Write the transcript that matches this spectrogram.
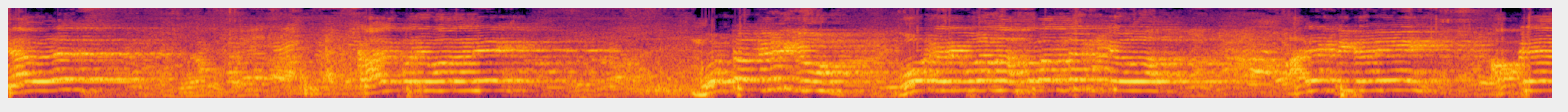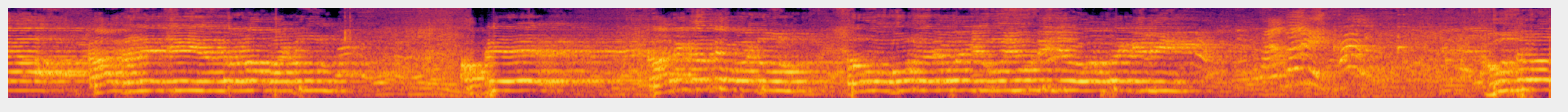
त्यावेळेस काय परिवाराने मोठं लीड घेऊन गोरगरिबांना स्थलांतर केलं अनेक ठिकाणी आपल्या कारखान्याची यंत्रणा पाठवून आपले कार्यकर्ते पाठवून सर्व गोरगरिबांची रोजीरोटीची व्यवस्था केली. दुसरं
